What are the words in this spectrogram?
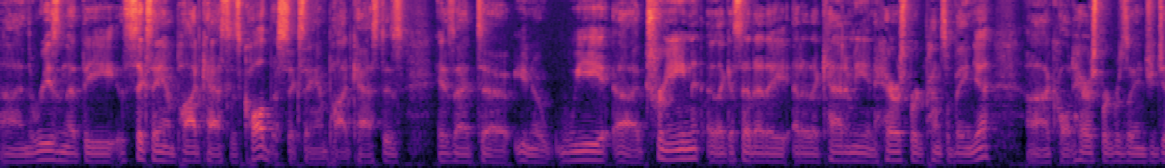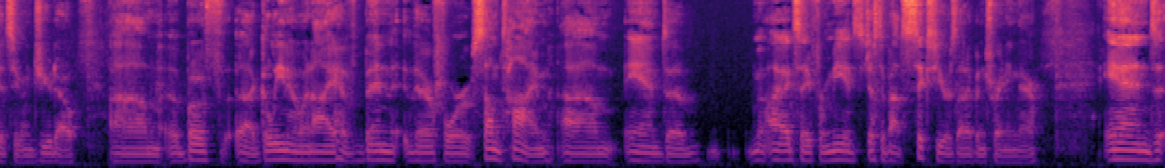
uh, and the reason that the 6 a.m podcast is called the 6 a.m podcast is is that uh, you know we uh, train like I said at a at an academy in Harrisburg, Pennsylvania, uh, called Harrisburg Brazilian Jiu Jitsu and Judo. Um, both uh, Galino and I have been there for some time, um, and uh, I'd say for me it's just about six years that I've been training there. And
